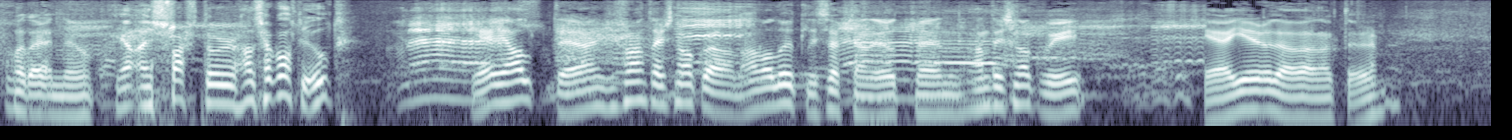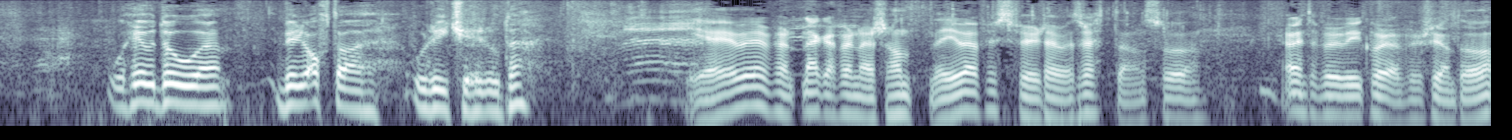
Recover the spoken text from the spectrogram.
Hva er det nå? Ja, en svartor, han ser godt ut. Ja, jeg halte det. Jeg fant ikke noe av han. Han var lutelig sett han ut, men han tar ikke noe vi. Ja, jeg gjør det av han, Og hever du uh, veldig ofte å rykke her ute? Ja. Ja, jeg var for nekka for nær sånt. Jeg var først før jeg var 13, så jeg vet ikke for vi kører for sent da.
